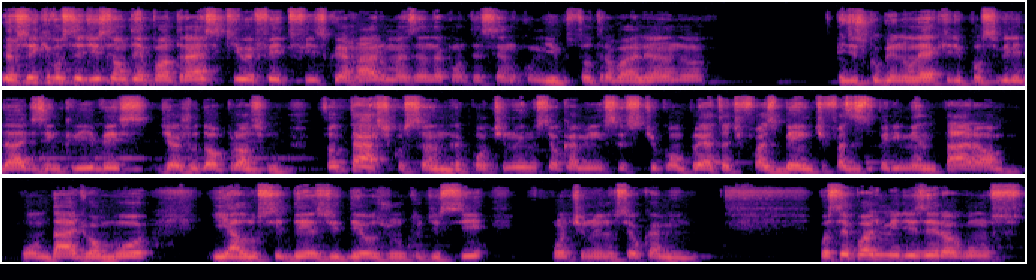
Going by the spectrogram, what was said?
Eu sei que você disse há um tempo atrás que o efeito físico é raro, mas anda acontecendo comigo. Estou trabalhando e descobrindo um leque de possibilidades incríveis de ajuda ao próximo. Fantástico, Sandra. Continue no seu caminho, isso te completa, te faz bem, te faz experimentar a bondade, o amor e a lucidez de Deus junto de si. Continue no seu caminho. Você pode me dizer alguns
